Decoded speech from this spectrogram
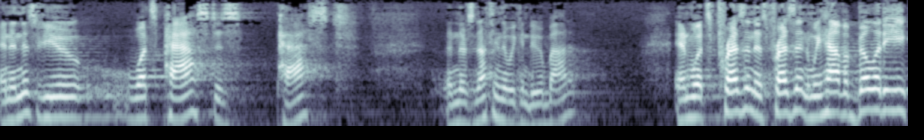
And in this view, what's past is past, and there's nothing that we can do about it. And what's present is present, and we have ability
